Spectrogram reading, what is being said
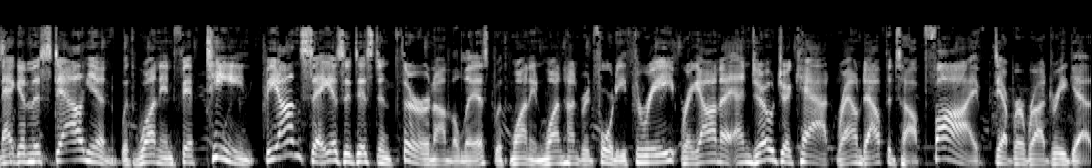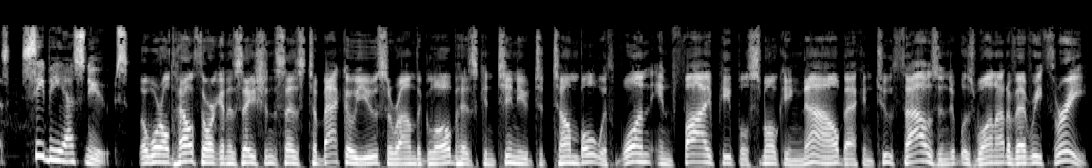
Megan Thee Stallion with one in 15. Beyonce is a distant third on the list with one in 143. Rihanna and Doja Cat round out the top five. Deborah Rodriguez, CBS News. The World Health Organization says tobacco use around the globe has continued to tumble, with one in five people smoking now. Back in 2000, it was one out of every three.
